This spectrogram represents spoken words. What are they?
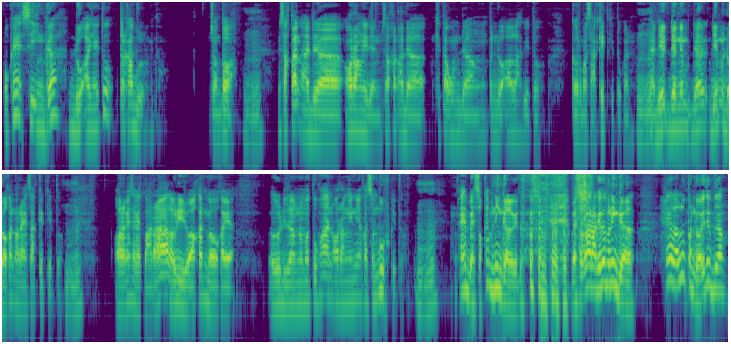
pokoknya sehingga doanya itu terkabul gitu contoh Heeh. misalkan ada orang nih dan misalkan ada kita undang pendoa lah gitu ke rumah sakit gitu kan Mm-mm. nah dia dan dia, dia, dia mendoakan orang yang sakit gitu Heeh. orangnya sakit parah lalu didoakan bahwa kayak di dalam nama Tuhan orang ini akan sembuh gitu Heeh. eh besoknya meninggal gitu besoknya orang itu meninggal eh lalu pendoa itu bilang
